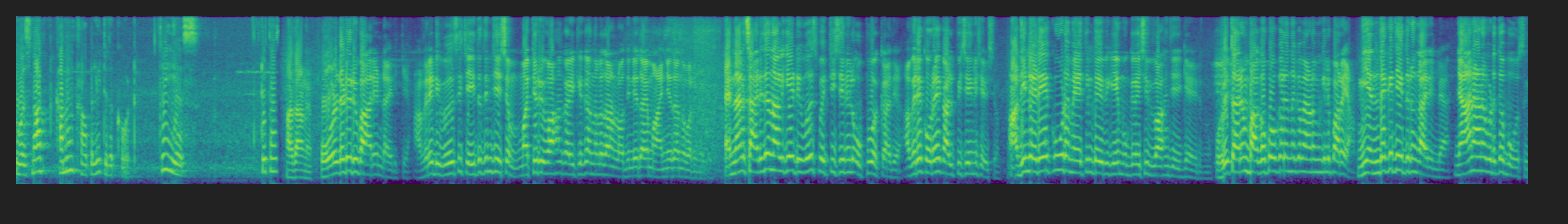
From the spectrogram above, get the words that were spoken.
was not coming properly to the court three years two thousand അതാണ്. ഓൾറെഡി ഒരു ഭാര്യ ഉണ്ടായിരിക്കുക അവരെ ഡിവേഴ്സ് ചെയ്തതിന് ശേഷം മറ്റൊരു വിവാഹം കഴിക്കുക എന്നുള്ളതാണല്ലോ അതിന്റെതായ മാന്യത എന്ന് പറയുന്നത്. എന്നാൽ സരിത നൽകിയ ഡിവേഴ്സ് പെറ്റീഷനിൽ ഒപ്പുവെക്കാതെ അവരെ കുറെ കൽപ്പിച്ചതിന് ശേഷം അതിന്റെ ഇടയിൽ കൂടെ മേത്തിൽ ദേവികയെ മുകേഷ് വിവാഹം ചെയ്യുകയായിരുന്നു. ഒരു തരം പകപോകൽ എന്നൊക്കെ വേണമെങ്കിൽ പറയാം. നീ എന്തൊക്കെ ചെയ്തിട്ടും കാര്യമില്ല. ഞാനാണ് ഇവിടുത്തെ ബോസ്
